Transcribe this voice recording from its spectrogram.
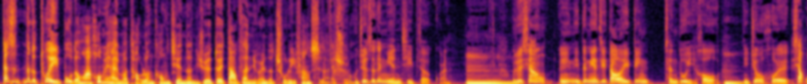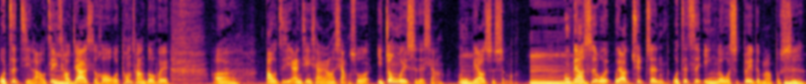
但是那个退一步的话，后面还有没有讨论空间呢？你觉得对大部分女人的处理方式来说，我觉得这跟年纪比较有关。嗯我觉得像你你的年纪到了一定程度以后，嗯你就会像我自己啦，我自己吵嗯架的时候，我通常都会呃把我自己安静下来，然后想说以终为始的想目嗯标是什么。嗯目标是我我要去争，我这次赢了，我是对的吗？不是，嗯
